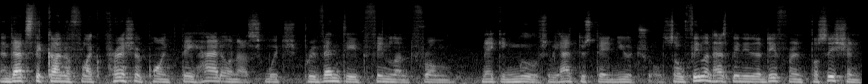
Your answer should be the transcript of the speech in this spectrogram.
And that's the kind of like pressure point they had on us, which prevented Finland from making moves. We had to stay neutral. So Finland has been in a different position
